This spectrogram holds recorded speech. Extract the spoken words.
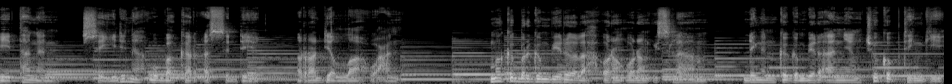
di tangan Sayyidina Abu Bakar As-Siddiq radhiyallahu anhu. Maka bergembiralah orang-orang Islam dengan kegembiraan yang cukup tinggi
